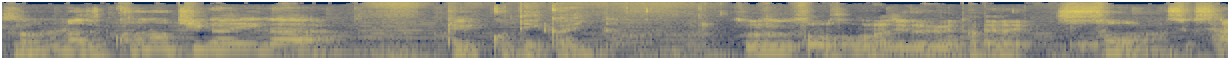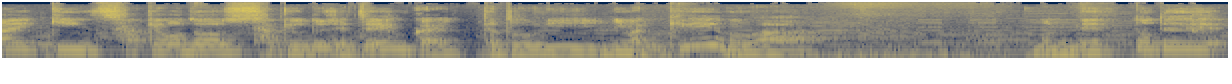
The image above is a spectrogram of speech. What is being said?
そうね。まずこの違いが結構でかいと。そうするとそもそも同じ土俵に立てないそうなんですよ。最近先ほど先ほどじゃ前回言った通り、うん。今ゲームはもうネットで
